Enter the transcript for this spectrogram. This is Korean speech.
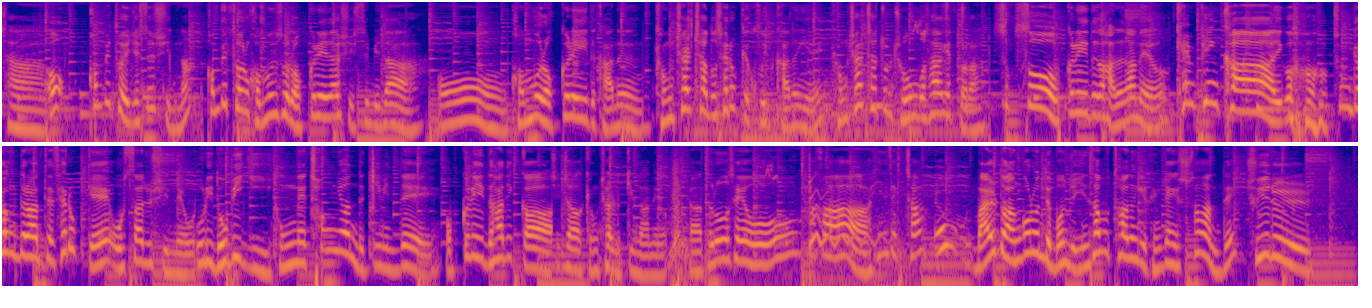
자, 어? 컴퓨터 이제 쓸 수 있나? 컴퓨터로 검문소를 업그레이드 할 수 있습니다. 오, 건물 업그레이드 가능. 경찰차도 새롭게 구입 가능이네. 경찰차 좀 좋은 거 사야겠더라. 숙소 업그레이드가 가능하네요. 캠핑카 이거 순경들한테 새롭게 옷 사줄 수 있네요. 우리 노비기 동네 청년 느낌인데 업그레이드 하니까 진짜 경찰 느낌 나네요. 자, 들어오세요. 차가 흰색 차? 오, 말도 안 걸었는데 먼저 인사부터 하는 게 굉장히 수상한데? 주의를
